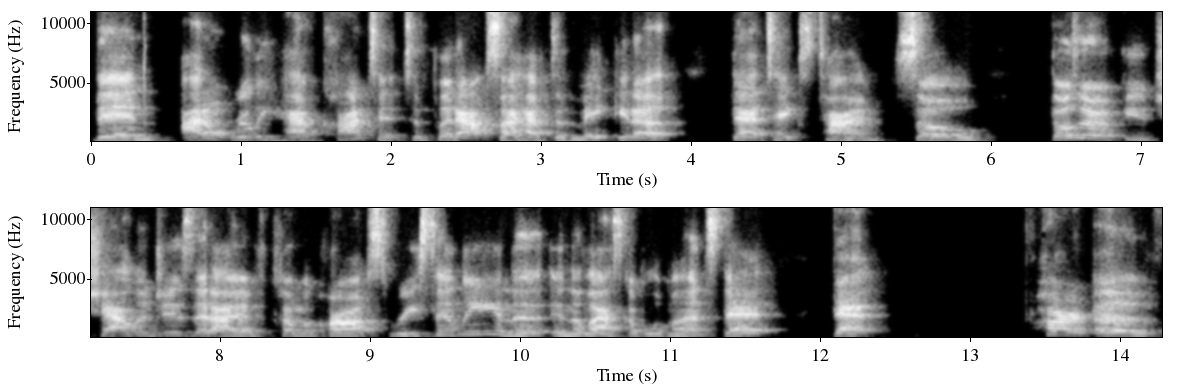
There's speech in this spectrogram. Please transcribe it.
then I don't really have content to put out. So I have to make it up. That takes time. So those are a few challenges that I've come across recently in the in the last couple of months that that part of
